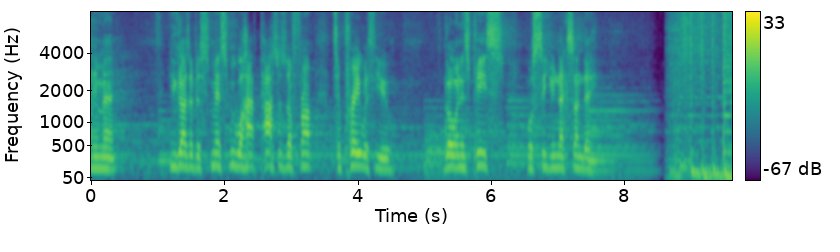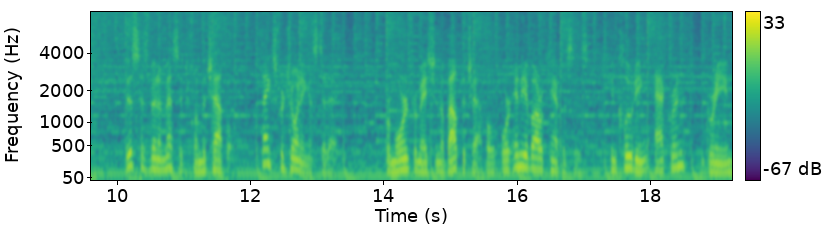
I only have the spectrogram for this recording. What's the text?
Amen. Amen. You guys are dismissed. We will have pastors up front to pray with you. Go in his peace. We'll see you next Sunday. This has been a message from the chapel. Thanks for joining us today. For more information about the chapel or any of our campuses, including Akron, Green,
